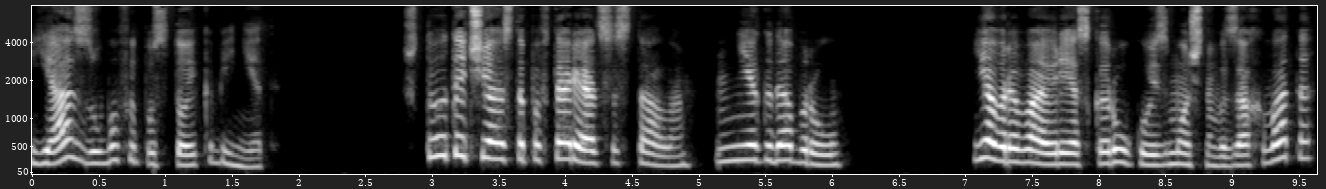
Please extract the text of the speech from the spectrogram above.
я, Зубов и пустой кабинет. Что-то часто повторяться стало. Не к добру. Я вырываю резко руку из мощного захвата,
